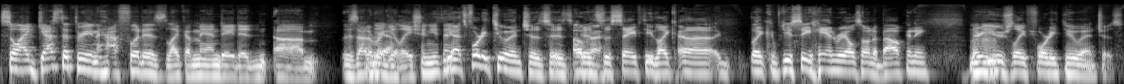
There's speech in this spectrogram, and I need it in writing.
So I guess the three and a half foot is like a mandated. Um, is that a Yeah. regulation? You think? Yeah, it's 42 inches is, Okay. is the safety. Like uh, like if you see handrails on a balcony, they're Mm-hmm. usually 42 inches.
